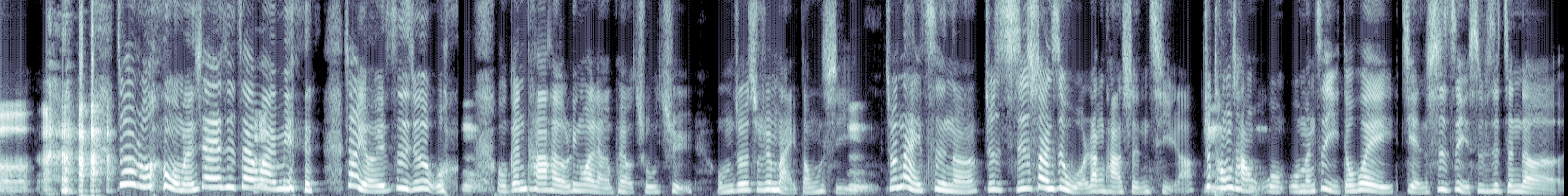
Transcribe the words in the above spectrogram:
呃，就是如果我们现在是在外面，像有一次就是我，嗯、我跟他还有另外两个朋友出去，我们就是出去买东西。嗯，就那一次呢，就是其实算是我让他生气啦。就通常我、嗯、我们自己都会检视自己是不是真的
